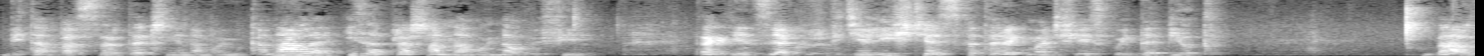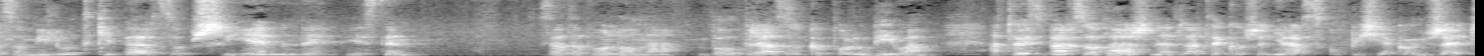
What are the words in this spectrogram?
Witam Was serdecznie na moim kanale i zapraszam na mój nowy film. Tak więc, jak już widzieliście, sweterek ma dzisiaj swój debiut. Bardzo milutki, bardzo przyjemny. Jestem zadowolona, bo od razu go polubiłam. A to jest bardzo ważne, dlatego że nieraz kupi się jakąś rzecz,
